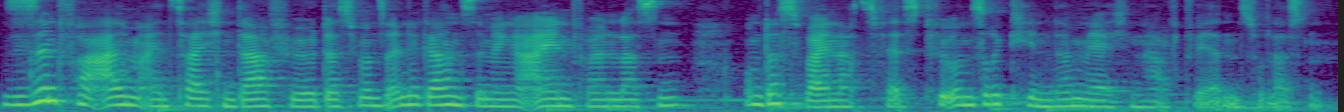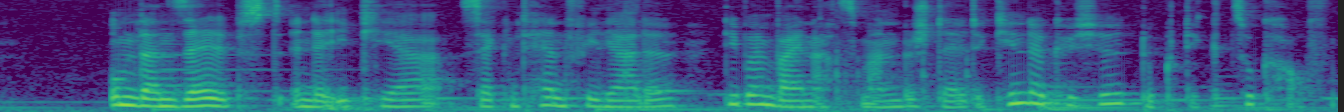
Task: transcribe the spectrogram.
Sie sind vor allem ein Zeichen dafür, dass wir uns eine ganze Menge einfallen lassen, um das Weihnachtsfest für unsere Kinder märchenhaft werden zu lassen. Um dann selbst in der IKEA Secondhand-Filiale die beim Weihnachtsmann bestellte Kinderküche duckdick zu kaufen.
